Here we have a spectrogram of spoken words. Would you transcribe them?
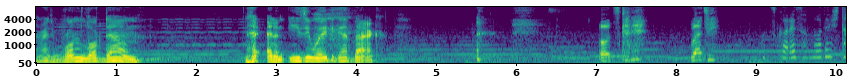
Alright, one lockdown. and an easy way to get back. お疲れ Wachi? お疲れ様でした。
